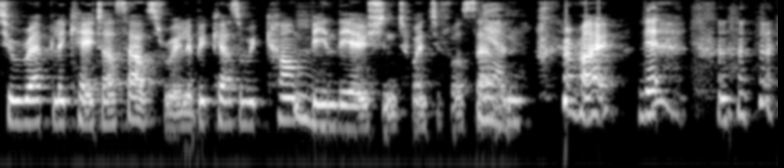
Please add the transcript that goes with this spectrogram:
to replicate ourselves really because we can't mm. be in the ocean 24 7 right? That,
